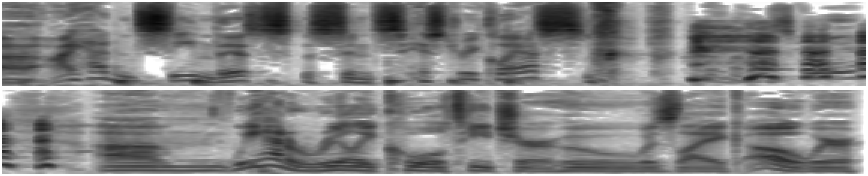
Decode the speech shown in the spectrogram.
uh, I hadn't seen this since history class school. Um, we had a really cool teacher who was like, "Oh, we're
